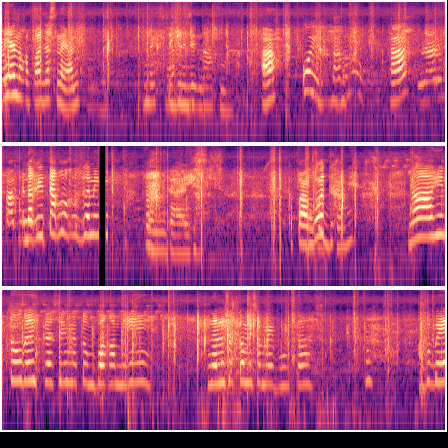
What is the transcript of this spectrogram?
May ano ka, palas na yan? Next Si Junjun. Ha? Uy! Ha? Wala rin tapo. Nakita ko kagaling. Yan, guys. Kapagod. kami. Nahinto guys kasi natumba kami. Nalusot kami sa may butas. Ah, Di ba be?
